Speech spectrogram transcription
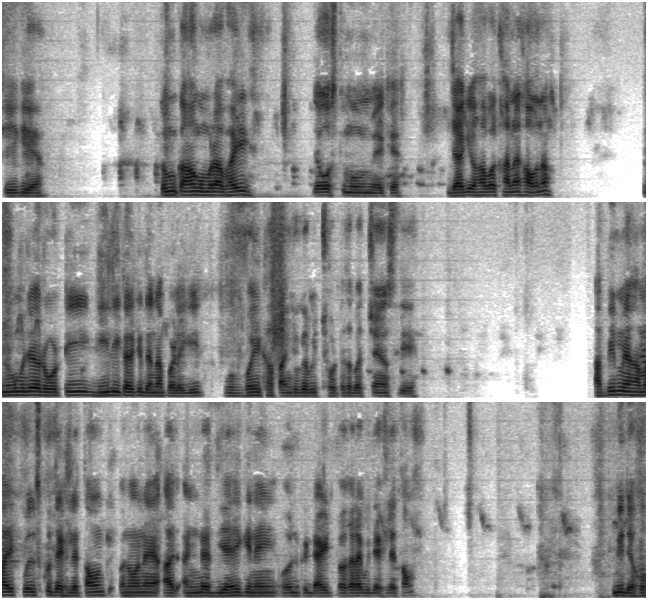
ठीक ही है। तुम कहाँ घूम रहा भाई? देखो उसके मुँह में एक है। जाके वहाँ पर खाना खाओ ना। उनको मुझे रोटी गीली करके देना पड़ेगी। वो वही खा पाएँगे, क्योंकि अभी छोटे से बच्चे हैं इसलिए। अभी मैं हमारी कुल्स को देख लेता हूँ कि उन्होंने आज अंडे दिया है कि नहीं, और उनकी डाइट वगैरह भी देख लेता हूँ। भी देखो।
